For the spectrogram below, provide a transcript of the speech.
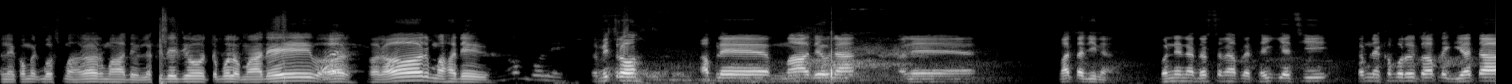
અને કોમેન્ટ બોક્સમાં હર હર મહાદેવ લખી દેજો. તો બોલો મહાદેવ, હર હર હર મહાદેવ. મિત્રો, આપણે મહાદેવના અને માતાજીના બંનેના દર્શન આપણે થઈ ગયા છીએ. તમને ખબર હોય તો આપણે ગયા હતા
